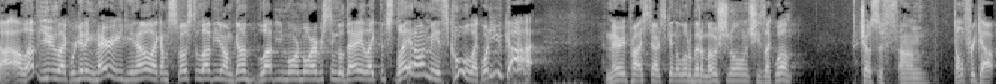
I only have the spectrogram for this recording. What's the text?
I, I, love you. Like, we're getting married, you know? Like, I'm supposed to love you. I'm going to love you more and more every single day. Like, just lay it on me. It's cool. Like, what do you got? And Mary probably starts getting a little bit emotional, and she's like, Well, Joseph, um, don't freak out.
